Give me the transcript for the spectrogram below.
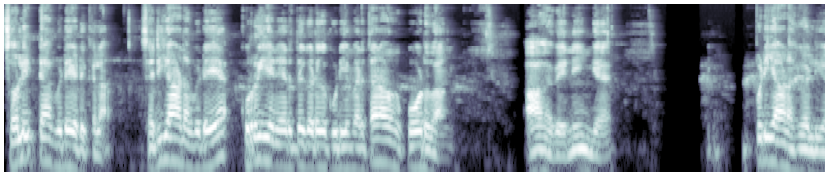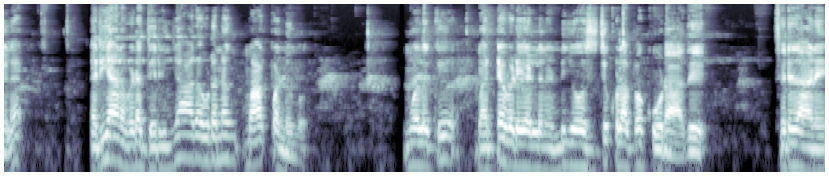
சொல்லிட்டா விடை எடுக்கலாம். சரியான விடைய குறுகிய நேரத்துக்கு எடுக்கக்கூடிய மாதிரி தான் அவங்க போடுவாங்க. ஆகவே நீங்க இப்படியான கேள்விகளை சரியான விட தெரிஞ்சா அதை உடனே மார்க் பண்ணுங்க. உங்களுக்கு மற்ற விடைகளில் நின்று யோசிச்சு குழப்ப கூடாது. சரிதானே?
